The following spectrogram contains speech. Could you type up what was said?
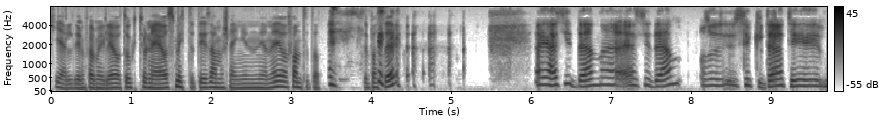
hele din familie og tok turné og smittet i samme slengen, Jenny, og fant ut at det passer. Jeg sydde en, eh, jeg sydde en, og så syklet jeg til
